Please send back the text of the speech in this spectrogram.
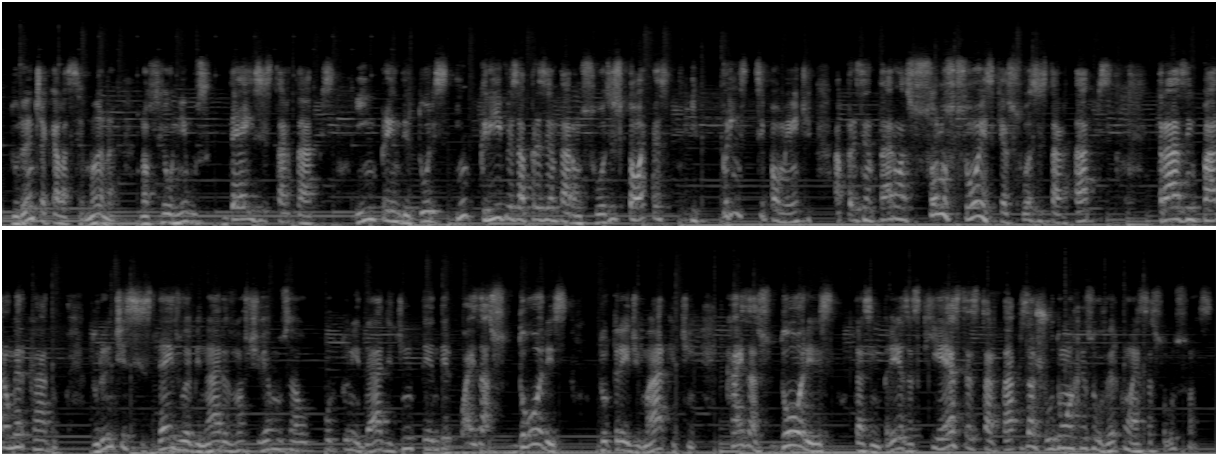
Durante aquela semana, nós reunimos 10 startups e empreendedores incríveis apresentaram suas histórias e, principalmente, apresentaram as soluções que as suas startups trazem para o mercado. Durante esses 10 webinários, nós tivemos a oportunidade de entender quais as dores do trade marketing, quais as dores das empresas que estas startups ajudam a resolver com essas soluções.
